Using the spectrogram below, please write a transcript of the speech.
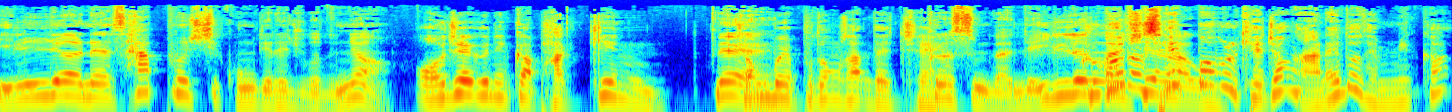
1년에 4%씩 공제를 해주거든요. 어제 그러니까 바뀐 네. 정부의 부동산 대책. 그렇습니다. 이제 1년만 그거는 세법을 개정 안 해도 됩니까?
